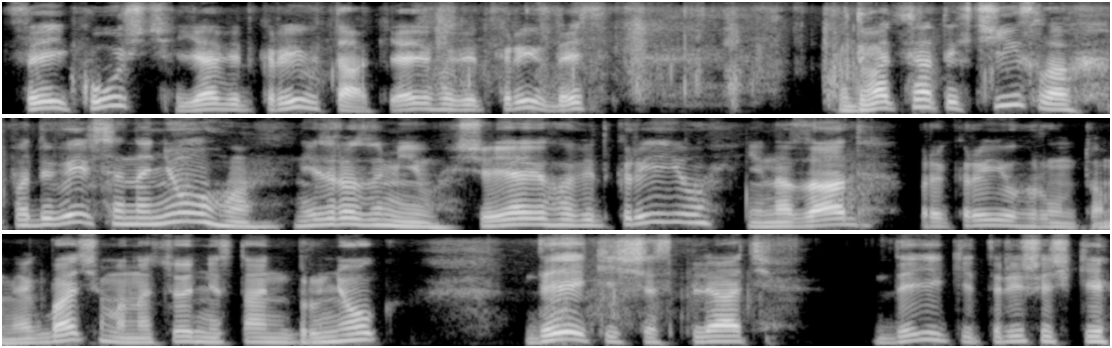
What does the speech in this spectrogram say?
цей кущ я відкрив так. Я його відкрив десь в 20-х числах, подивився на нього і зрозумів, що я його відкрию і назад прикрию ґрунтом. Як бачимо, на сьогодні стань бруньок. Деякі ще сплять, деякі трішечки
